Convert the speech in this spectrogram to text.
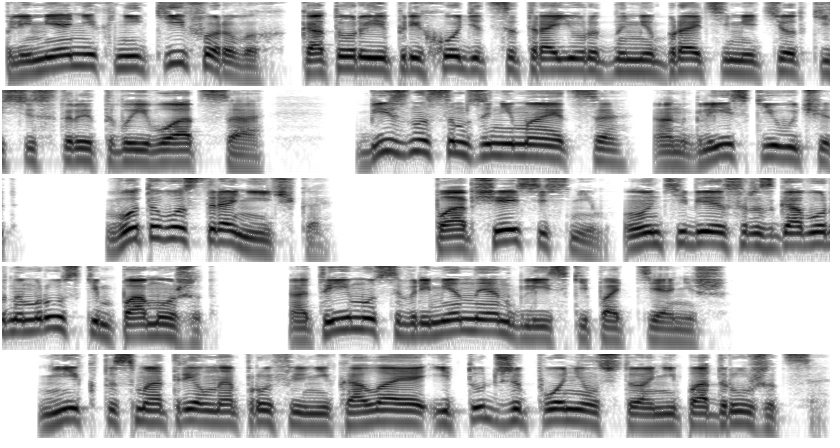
Племянник Никифоровых, которые приходятся троюродными братьями тетки-сестры твоего отца, бизнесом занимается, английский учит. Вот его страничка. Пообщайся с ним, он тебе с разговорным русским поможет, а ты ему современный английский подтянешь». Ник посмотрел на профиль Николая и тут же понял, что они подружатся.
